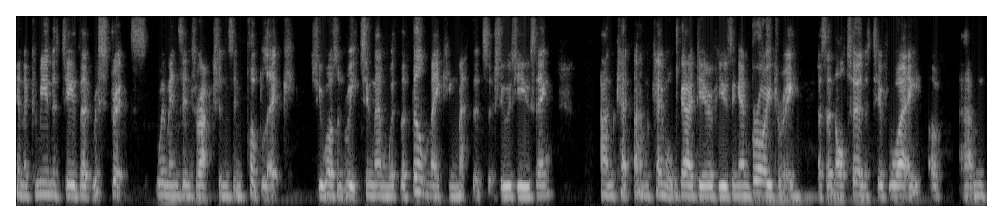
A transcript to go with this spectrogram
in a community that restricts women's interactions in public, she wasn't reaching them with the filmmaking methods that she was using and, and came up with the idea of using embroidery as an alternative way of um,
